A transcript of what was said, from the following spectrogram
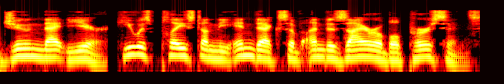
June that year, he was placed on the Index of Undesirable Persons.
